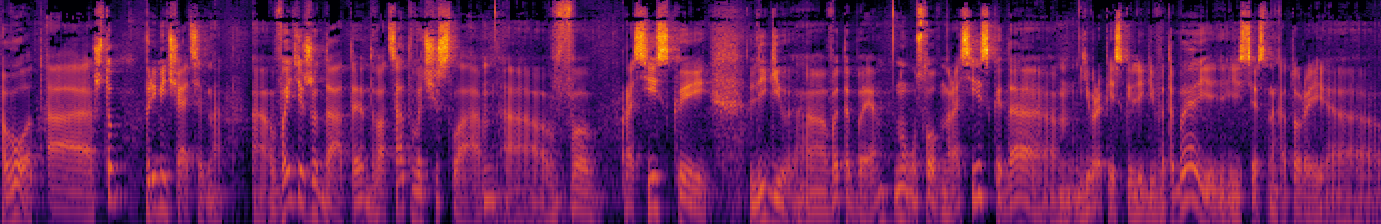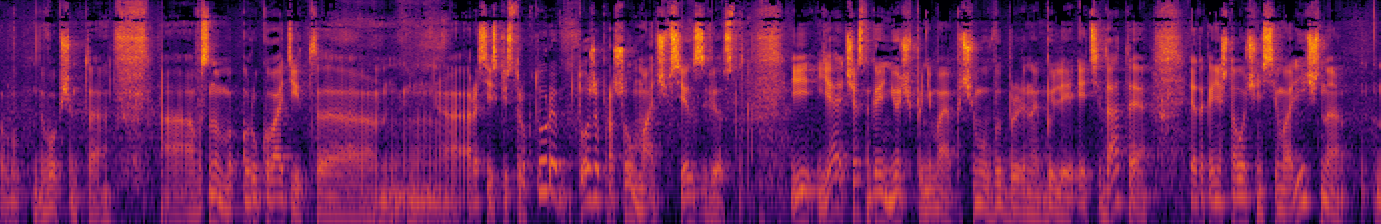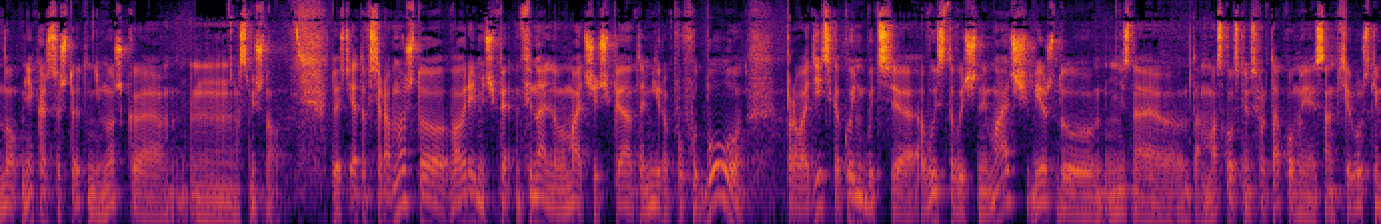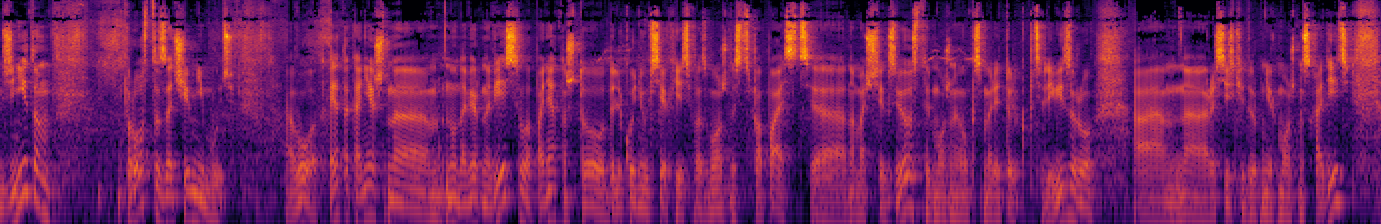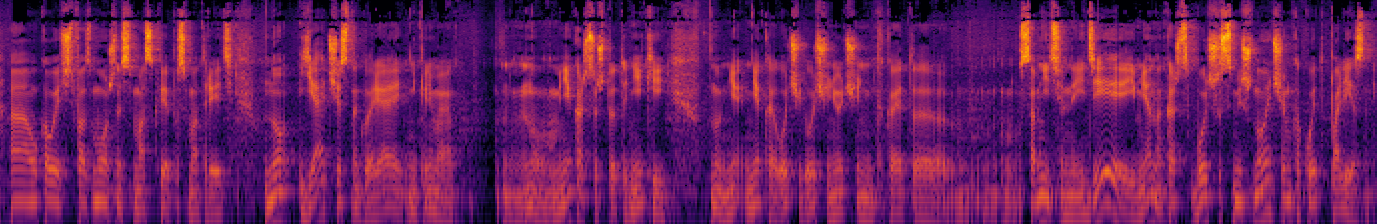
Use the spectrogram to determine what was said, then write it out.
Вот. А что примечательно, в эти же даты, 20 числа, в российской лиге э, ВТБ, ну, условно российской, да, европейской лиги ВТБ, естественно, которой, э, в общем-то, э, в основном руководит российские структуры, тоже прошел матч всех звезд. И я, честно говоря, не очень понимаю, почему выбраны были эти даты. Это, конечно, очень символично, но мне кажется, что это немножко смешно. То есть это все равно, что во время финального матча чемпионата мира по футболу проводить какой-нибудь э, выставочный матч между, не знаю, там, московским «Спартаком» и санкт-петербургским «Зенитом» просто зачем-нибудь. Вот. Это, конечно, ну, наверное, весело. Понятно, что далеко не у всех есть возможность попасть э, на матч всех звезд, и можно его посмотреть только по телевизору. А на российский турнир можно сходить, э, у кого есть возможность в Москве посмотреть. Но я, честно говоря, не понимаю, ну, мне кажется, что это некий, ну, некая очень-очень-очень какая-то сомнительная идея, и мне она кажется больше смешной, чем какой-то полезной.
